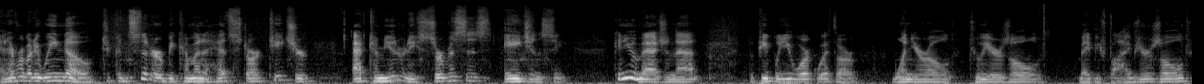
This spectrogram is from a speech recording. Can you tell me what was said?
and everybody we know to consider becoming a Head Start teacher at Community Services Agency. Can you imagine that? The people you work with are one year old, two years old, maybe five years old.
